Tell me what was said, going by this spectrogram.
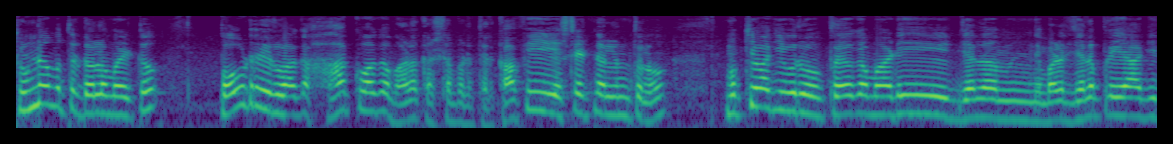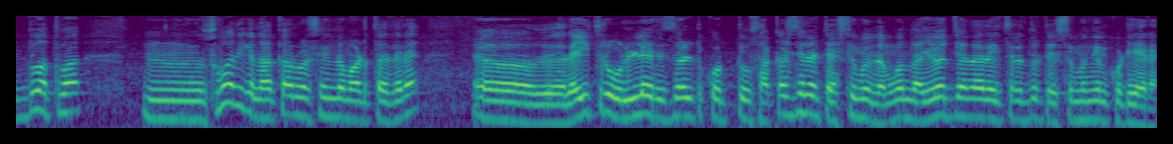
ಸುಣ್ಣ ಮತ್ತು ಡೊಲೊಮೈಟು ಪೌಡರ್ ಇರುವಾಗ ಹಾಕುವಾಗ ಬಹಳ ಕಷ್ಟಪಡ್ತಾರೆ. ಕಾಫಿ ಎಸ್ಟೇಟ್ನಲ್ಲಂತೂ ಮುಖ್ಯವಾಗಿ ಇವರು ಪ್ರಯೋಗ ಮಾಡಿ ಜನ, ಬಹಳ ಜನಪ್ರಿಯ ಆಗಿದ್ದು ಅಥವಾ ಸುಮಾರು ಈಗ ನಾಲ್ಕಾರು ವರ್ಷದಿಂದ ಮಾಡ್ತಾ ಇದ್ದಾರೆ. ರೈತರು ಒಳ್ಳೆ ರಿಸಲ್ಟ್ ಕೊಟ್ಟು ಸಾಕಷ್ಟು ಜನ ಟೆಸ್ಟಿಮೋನಿಯಲ್ ನಮಗೊಂದು ಐವತ್ತು ಜನ ರೈತರದ್ದು ಟೆಸ್ಟಿಮೋನಿಯಲ್ ಕೊಟ್ಟಿದ್ದಾರೆ.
